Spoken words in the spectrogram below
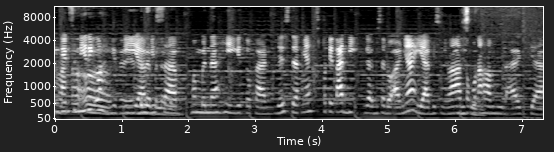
diri rasa- sendiri lah gitu ya. Iya Bener, bisa bener, membenahi gitu kan Jadi setidaknya seperti tadi nggak bisa doanya ya Bismillah, ataupun Bismillah. Alhamdulillah aja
